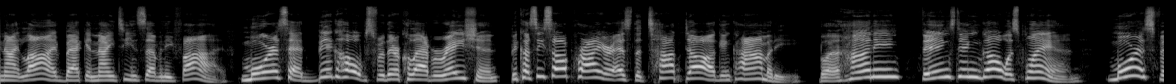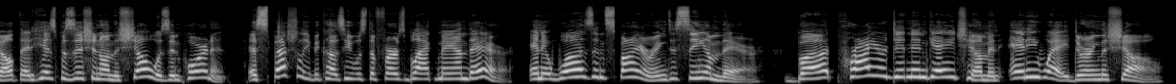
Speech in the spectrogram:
Night Live back in 1975. Morris had big hopes for their collaboration because he saw Pryor as the top dog in comedy. But honey, things didn't go as planned. Morris felt that his position on the show was important, especially because he was the first black man there, and it was inspiring to see him there. But Pryor didn't engage him in any way during the show.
